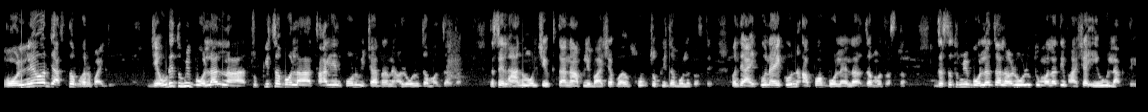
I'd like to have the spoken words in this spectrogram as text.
बोलण्यावर जास्त भर पाहिजे. जेवढे तुम्ही बोलाल ना चुकीचं बोला चालेल कोण विचारणार नाही हळूहळू जमत जातं. तसे लहान मूल शिकताना आपली भाषा खूप चुकीचं बोलत असते. पण ते ऐकून ऐकून आपोआप बोलायला जमत असतं. जसं तुम्ही बोलत जाल हळूहळू तुम्हाला ती भाषा येऊ लागते.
